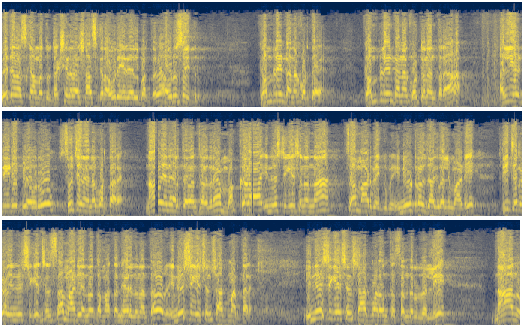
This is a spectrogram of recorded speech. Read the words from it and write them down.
ವೇದವಸ್ಕ ಮತ್ತು ದಕ್ಷಿಣದ ಶಾಸಕರು ಅವ್ರ ಏರಿಯಲ್ಲಿ ಬರ್ತವೆ, ಅವರು ಸಹ ಇದ್ರು. ಕಂಪ್ಲೇಂಟ್ ಅನ್ನ ಕೊಡ್ತೇವೆ. ಕಂಪ್ಲೇಂಟ್ ಅನ್ನ ಕೊಟ್ಟ ನಂತರ ಅಲ್ಲಿಯ ಡಿ ಡಿ ಪಿ ಅವರು ಸೂಚನೆಯನ್ನು ಕೊಡ್ತಾರೆ. ನಾವೇನು ಹೇಳ್ತೇವೆ ಅಂತ ಹೇಳಿದ್ರೆ ಮಕ್ಕಳ ಇನ್ವೆಸ್ಟಿಗೇಷನ್ ಅನ್ನ ಸಹ ಮಾಡಬೇಕು. ನ್ಯೂಟ್ರಲ್ ಜಾಗದಲ್ಲಿ ಮಾಡಿ ಟೀಚರ್ಗಳ ಇನ್ವೆಸ್ಟಿಗೇಷನ್ ಸಹ ಮಾಡಿ ಅನ್ನುವಂತ ಮಾತನ್ನು ಹೇಳಿದ ನಂತರ ಅವರು ಇನ್ವೆಸ್ಟಿಗೇಷನ್ ಸ್ಟಾರ್ಟ್ ಮಾಡ್ತಾರೆ. ಇನ್ವೆಸ್ಟಿಗೇಷನ್ ಸ್ಟಾರ್ಟ್ ಮಾಡುವಂಥ ಸಂದರ್ಭದಲ್ಲಿ ನಾನು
